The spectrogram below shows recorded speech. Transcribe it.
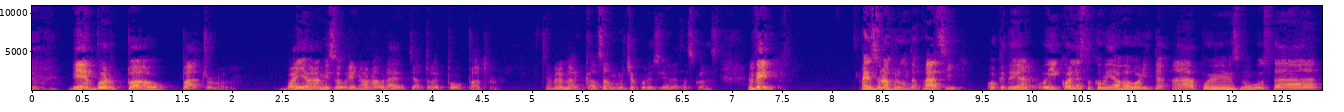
bien por Paw Patrol. Voy a llevar a mi sobrina a una obra de teatro de Paw Patrol. Siempre me causa mucha curiosidad esas cosas. En fin, es una pregunta fácil. O que te digan, oye, ¿cuál es tu comida favorita? Ah, pues me gusta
